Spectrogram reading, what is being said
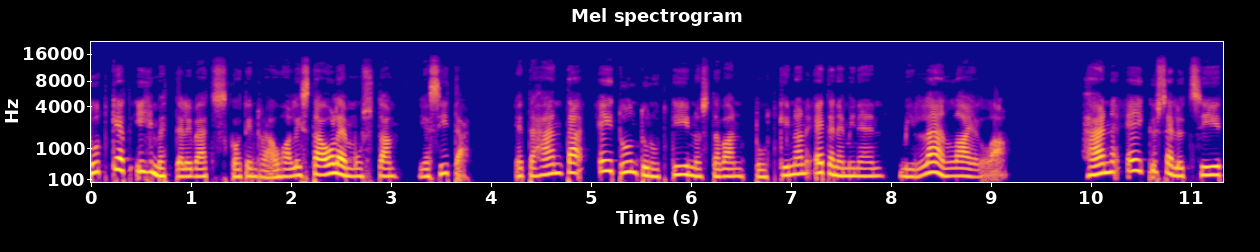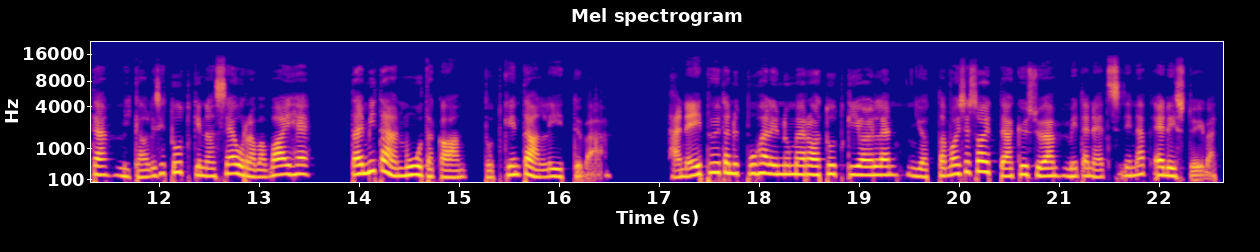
Tutkijat ihmettelivät Scottin rauhallista olemusta ja sitä, että häntä ei tuntunut kiinnostavan tutkinnan eteneminen millään lailla. Hän ei kysellyt siitä, mikä olisi tutkinnan seuraava vaihe tai mitään muutakaan tutkintaan liittyvää. Hän ei pyytänyt puhelinnumeroa tutkijoille, jotta voisi soittaa kysyä, miten etsinnät edistyivät.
